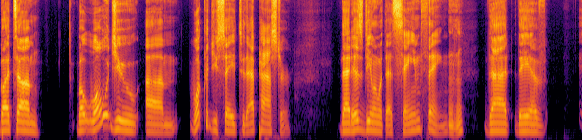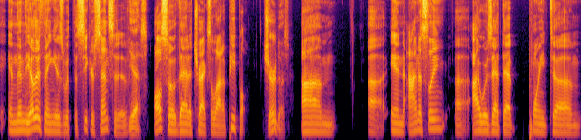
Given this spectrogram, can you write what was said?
But um, but what would you um, what could you say to that pastor that is dealing with that same thing hmm that they have? And then the other thing is with the seeker sensitive, Yes. also that attracts a lot of people. Sure does. Um, uh, and honestly, uh, I was at that point um,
